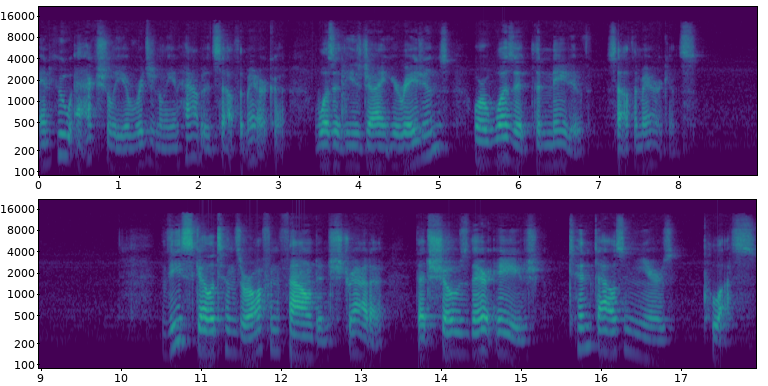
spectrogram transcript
and who actually originally inhabited South America. Was it these giant Eurasians or was it the native South Americans? These skeletons are often found in strata that shows their age 10,000 years plus.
